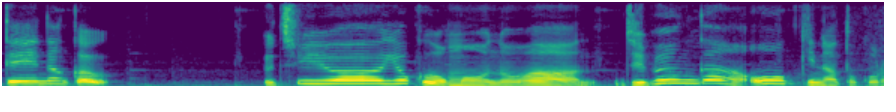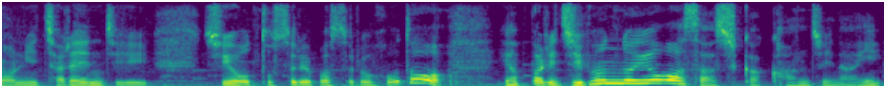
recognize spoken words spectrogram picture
でなんかうちはよく思うのは自分が大きなところにチャレンジしようとすればするほどやっぱり自分の弱さしか感じない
